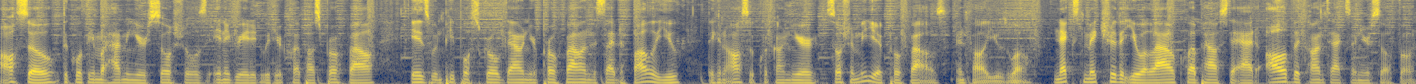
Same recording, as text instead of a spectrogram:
Also, the cool thing about having your socials integrated with your Clubhouse profile is when people scroll down your profile and decide to follow you, they can also click on your social media profiles and follow you as well. Next, make sure that you allow Clubhouse to add all of the contacts on your cell phone.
